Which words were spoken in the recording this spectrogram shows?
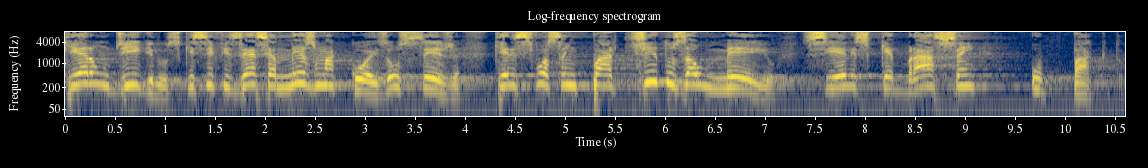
que eram dignos, que se fizesse a mesma coisa, ou seja, que eles fossem partidos ao meio, se eles quebrassem o pacto.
